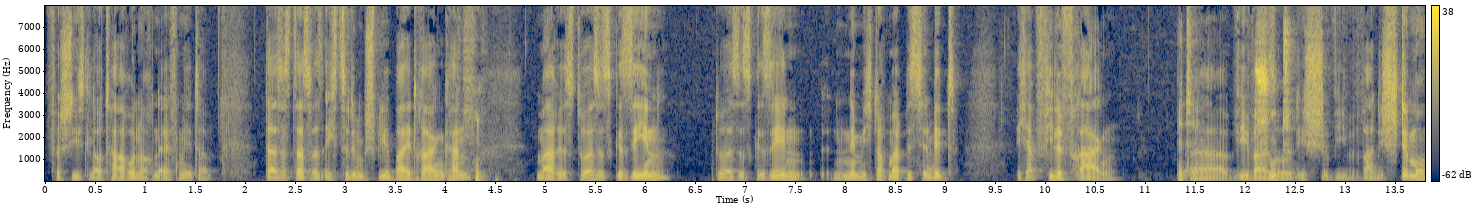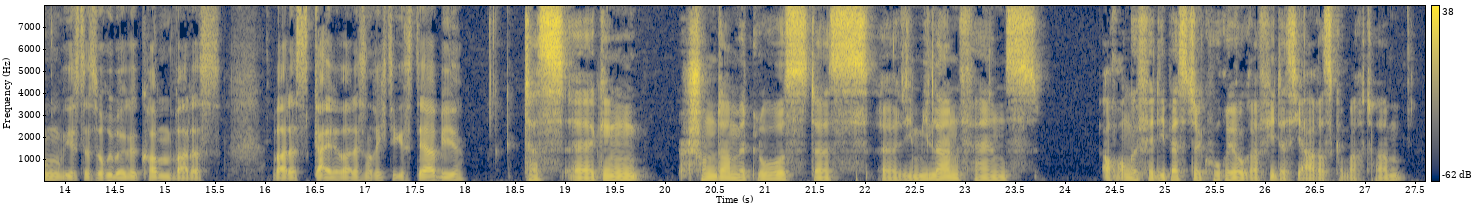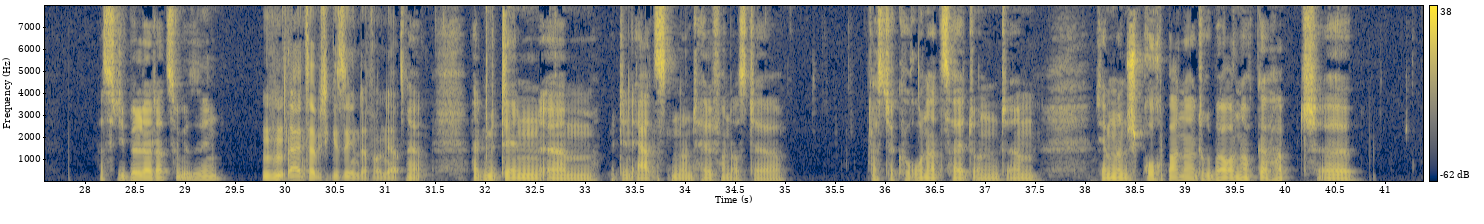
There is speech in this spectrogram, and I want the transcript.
verschießt Lautaro noch einen Elfmeter. Das ist das, was ich zu dem Spiel beitragen kann. Marius, du hast es gesehen. Du hast es gesehen. Nimm mich doch mal ein bisschen mit. Ich habe viele Fragen. Bitte. Äh, wie, war so die, wie war die Stimmung? Wie ist das so rübergekommen? War das, war das geil? War das ein richtiges Derby? Das äh, ging schon damit los, dass äh, die Milan-Fans auch ungefähr die beste Choreografie des Jahres gemacht haben. Hast du die Bilder dazu gesehen? Mhm, eins habe ich gesehen davon, ja. Ja, halt mit den ähm, mit den Ärzten und Helfern aus der aus der Corona-Zeit und ähm, die haben dann Spruchbanner drüber auch noch gehabt äh,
